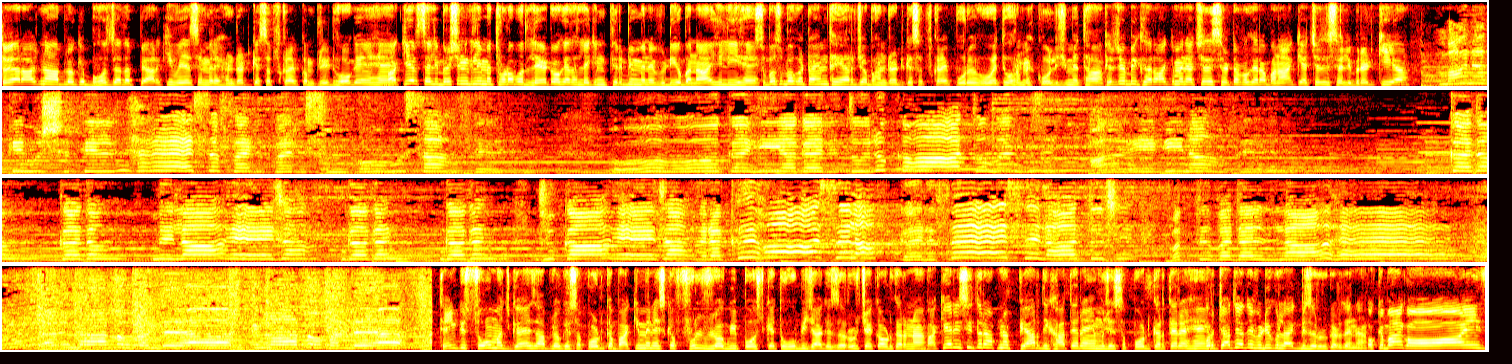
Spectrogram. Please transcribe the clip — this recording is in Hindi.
तो यार, आज ना आप लोग के बहुत ज़्यादा प्यार की वजह से मेरे हंड्रेड के सब्सक्राइब कंप्लीट हो गए हैं। बाकी यार सेलिब्रेशन के लिए मैं थोड़ा बहुत लेट हो गया था, लेकिन फिर भी मैंने वीडियो बना ही ली है। सुबह सुबह का टाइम था यार, जब हंड्रेड के सब्सक्राइब पूरे हुए थे और मैं कॉलेज में था। फिर जब भी घर आके मैंने अच्छे से सेटअप वगैरह बना के, अच्छे से सेलिब्रेट किया। माना कि मुश्किल है सफ़र पर सुन ओ मुसाफिर। हो कहीं अगर तू रुका तो मंजिल आएगी ना। गगन गगन झुकाए जा रख हौसला कर फैसला तुझे वक्त बदलना है। डरना तो रुकना तो thank you so much guys आप लोगों के सपोर्ट का। बाकी मैंने इसका फुल व्लॉग भी पोस्ट किया तो वो भी जाके ज़रूर चेकआउट करना। बाकी यार इसी तरह अपना प्यार दिखाते रहे मुझे सपोर्ट करते रहे और जाते जाते वीडियो को लाइक भी ज़रूर कर देना। Okay bye guys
